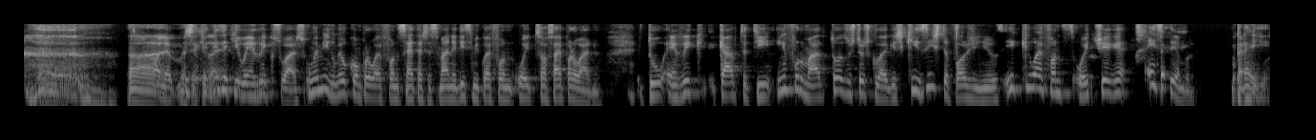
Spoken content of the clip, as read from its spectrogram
Ah, Olha, mas diz, aqui, é... diz aqui o Henrique Soares, um amigo meu comprou o iPhone 7 esta semana e disse-me que o iPhone 8 só sai para o ano. Tu, Henrique, cabe-te a ti informar todos os teus colegas que existe a Forge News e que o iPhone 8 chega em setembro. Espera aí.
